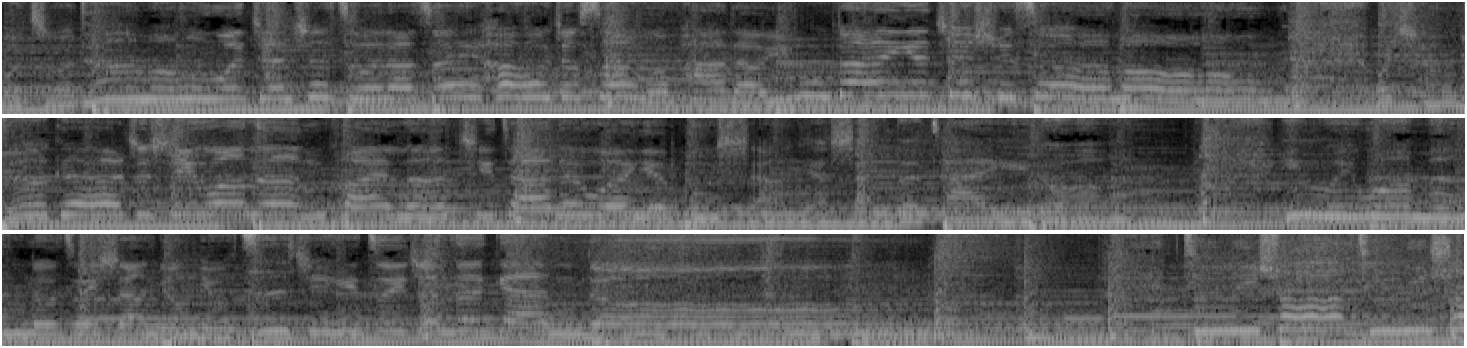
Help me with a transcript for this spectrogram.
我做的梦，我坚持做到最后，就算我爬到云端，也继续做梦。我唱的歌，只希望能快乐，其他的我也不想要想的太多，因为我们都最想拥有自己最真的感动。听你说，听你说，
